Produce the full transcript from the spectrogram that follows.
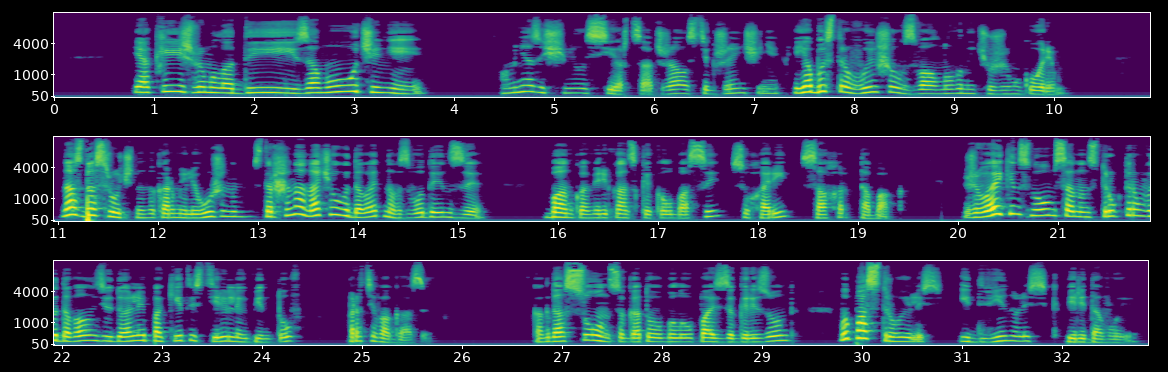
«Який ж вы молодые, замучені!» У меня защемило сердце от жалости к женщине, и я быстро вышел, взволнованный чужим горем. Нас досрочно накормили ужином, старшина начал выдавать на взводы НЗ. Банку американской колбасы, сухари, сахар, табак. Живайкин с новым санинструктором выдавал индивидуальные пакеты стерильных бинтов, противогазы. Когда солнце готово было упасть за горизонт, мы построились и двинулись к передовой.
